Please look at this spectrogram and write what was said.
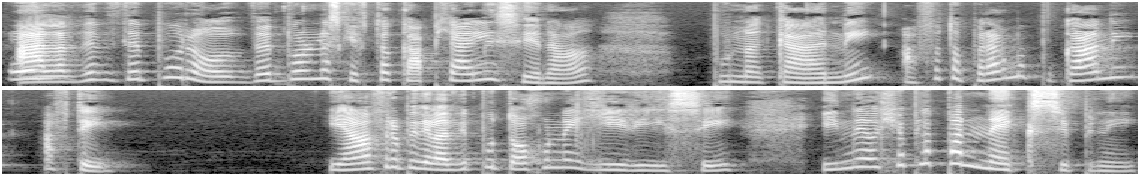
Ε. Αλλά δεν, δεν, μπορώ, δεν μπορώ να σκεφτώ κάποια άλλη σειρά που να κάνει αυτό το πράγμα που κάνει αυτή. Οι άνθρωποι δηλαδή που το έχουν γυρίσει είναι όχι απλά πανέξυπνοι,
